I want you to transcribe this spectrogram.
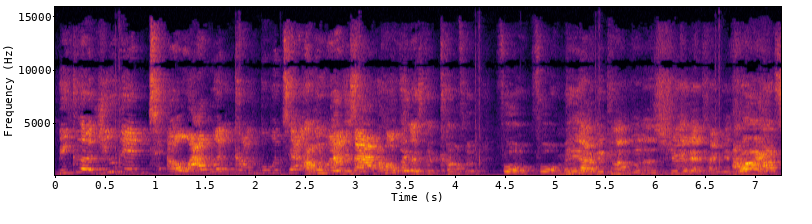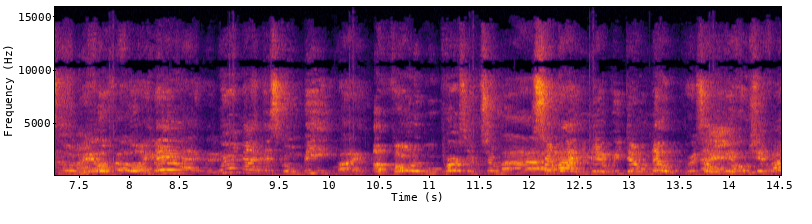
because you didn't. T- oh, I wasn't comfortable with telling I don't you think I'm it's. I don't think it's the comfort for for a man. You gotta be comfortable to share that type of Right. Absolutely. Males For, are for a always male, not really- we're not just gonna be Right. a vulnerable person to Right. somebody that we don't know. We're so if, if I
